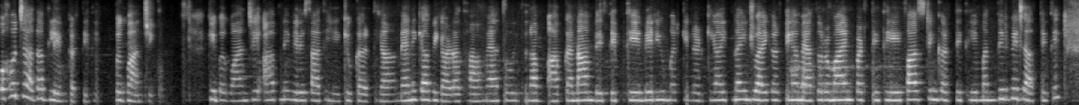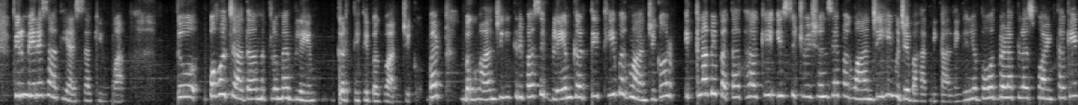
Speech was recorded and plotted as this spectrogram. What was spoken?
बहुत ज़्यादा ब्लेम करती थी भगवान जी को। कि भगवान जी, आपने मेरे साथ ये क्यों कर दिया? मैंने क्या बिगाड़ा था? मैं तो इतना आपका नाम लेती थी, मेरी उम्र की लड़कियाँ इतना इंजॉय करती हैं, मैं तो रामायण पढ़ती थी फास्टिंग करती थी, मंदिर भी जाती थी। फिर मेरे साथ ही ऐसा क्यों हुआ? तो बहुत ज़्यादा मतलब मैं ब्लेम करती थी भगवान जी को। बट भगवान जी की कृपा से ब्लेम करती थी भगवान जी को और इतना भी पता था कि इस सिचुएशन से भगवान जी ही मुझे बाहर निकालेंगे ये बहुत बड़ा प्लस पॉइंट था कि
